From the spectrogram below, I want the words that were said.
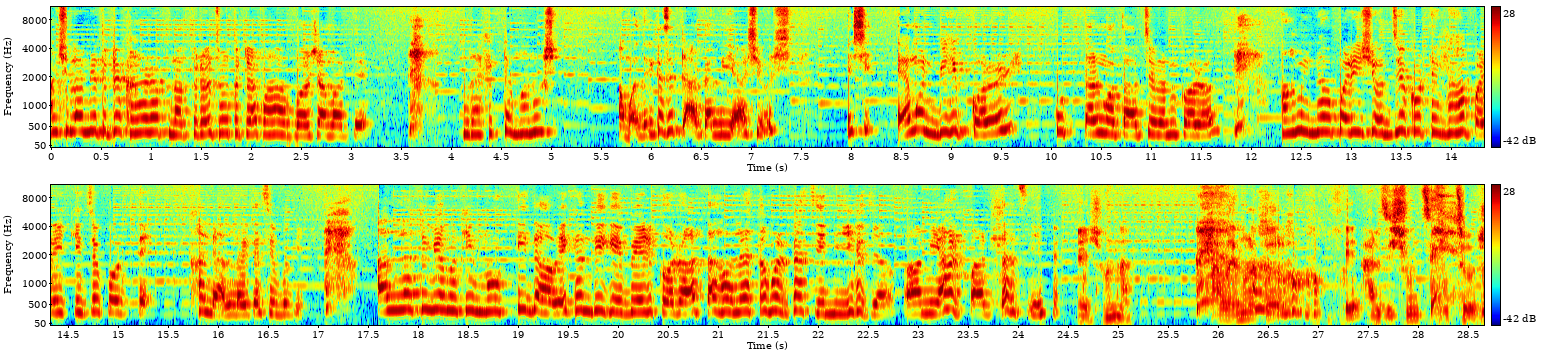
আসলে আমি এতটা খারাপ না তোরা যতটা ভাবাস আমাদের তোরা এক একটা মানুষ আমাদের কাছে টাকা দিয়ে আসোস এসে এমন বিহেভ করার কুত্তার মতো আচরণ করো আমি না পারি সহ্য করতে না পারি কিছু করতে। খালি আল্লাহর কাছে বলি আল্লাহ তুমি আমাকে মুক্তি দাও এখান থেকে বের করো আর তাহলে তোমার কাছে নিয়ে যাও। আমি আর পারতাছি না। এই শোন না। আল্লাহ মনে তোর এই আরজি শুনছে বুঝছোস?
